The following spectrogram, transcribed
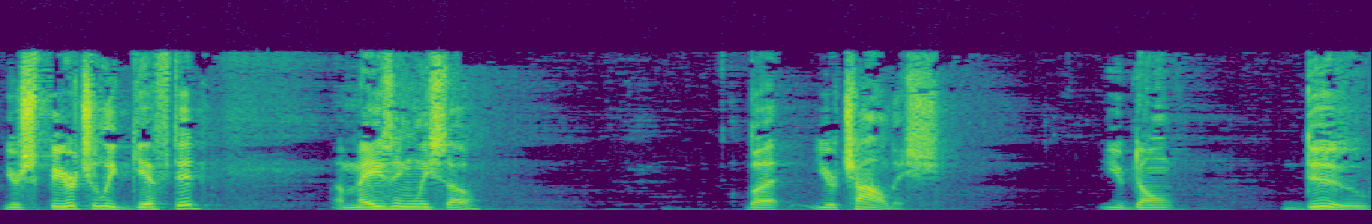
You're spiritually gifted, amazingly so, but you're childish. You don't do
